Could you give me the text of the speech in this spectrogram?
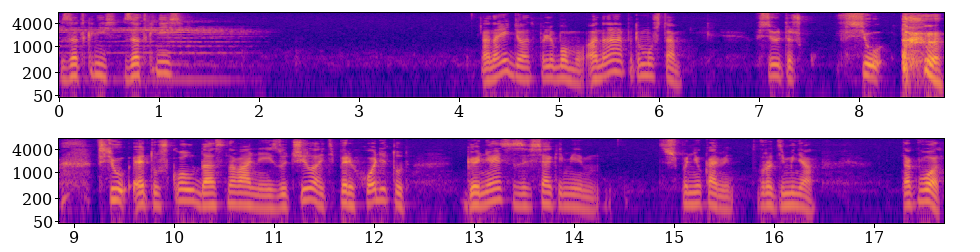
Заткнись, заткнись. Она идет, по-любому. Она, потому что всю эту всю, всю эту школу до основания изучила, и теперь ходит тут, гоняется за всякими шпанюками, вроде меня. Так вот.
